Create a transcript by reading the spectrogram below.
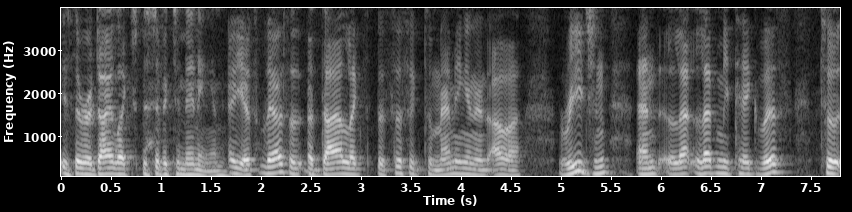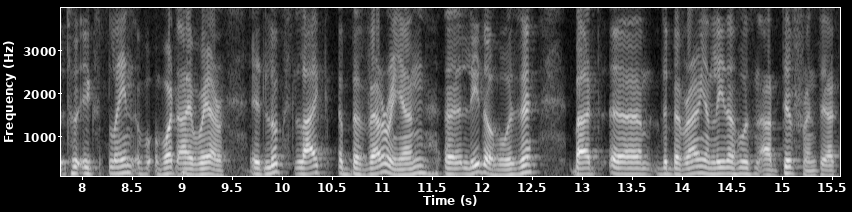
is there a dialect specific to Memmingen? Uh, Yes, there's a, a dialect specific to Memmingen and our region. And let, let me take this to, to explain what I wear. It looks like a Bavarian uh, lederhose, but um, the Bavarian lederhosen are different. They are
